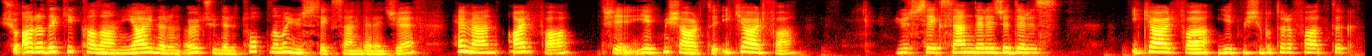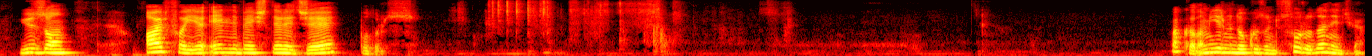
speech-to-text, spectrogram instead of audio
şu aradaki kalan yayların ölçüleri toplamı 180 derece. Hemen alfa şey 70 artı 2 alfa 180 derece deriz. 2 alfa 70'i bu tarafa attık. 110. Alfayı 55 derece buluruz. Bakalım 29. soruda ne diyor?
